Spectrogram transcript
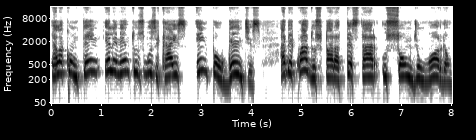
Ela contém elementos musicais empolgantes, adequados para testar o som de um órgão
